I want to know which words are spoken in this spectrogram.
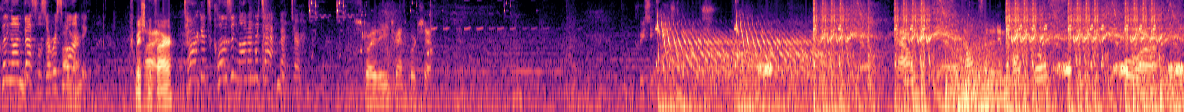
Klingon vessels are responding. Permission to fire? Target's closing on an attack vector. Destroy the transport ship. Increasing engine Helm, Helm send an impulse course. Or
